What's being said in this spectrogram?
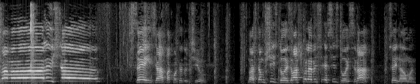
vamos, lixo! Seis já pra conta do tio. Nós estamos X2. Eu acho que eu levo esses dois, será? Sei não, mano.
